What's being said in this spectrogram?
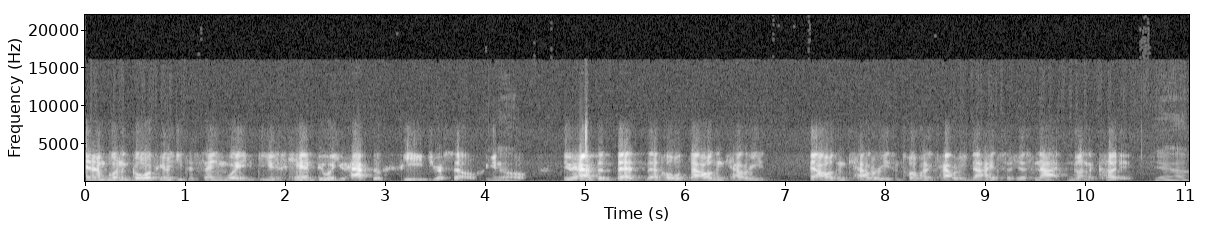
And I'm going to go up here and eat the same way. You just can't do it. You have to feed yourself. You know, you have to that that whole thousand calories, thousand calories and 1,200 calorie diets are just not going to cut it. Yeah.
